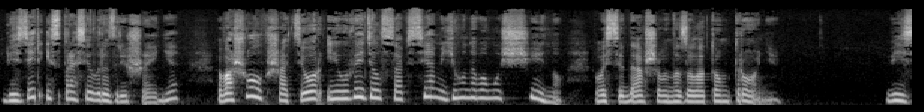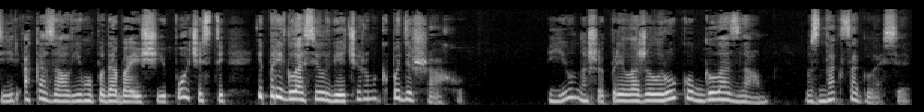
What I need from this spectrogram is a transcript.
Визирь и спросил разрешения, вошел в шатер и увидел совсем юного мужчину, восседавшего на золотом троне. Визирь оказал ему подобающие почести и пригласил вечером к падишаху. Юноша приложил руку к глазам в знак согласия.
